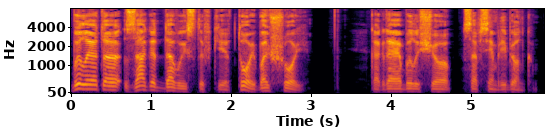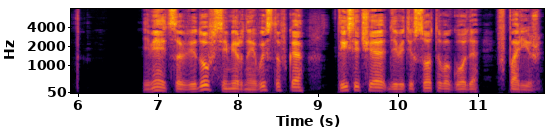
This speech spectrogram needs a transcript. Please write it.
Было это за год до выставки, той, большой, когда я был еще совсем ребенком. Имеется в виду Всемирная выставка 1900 года в Париже.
